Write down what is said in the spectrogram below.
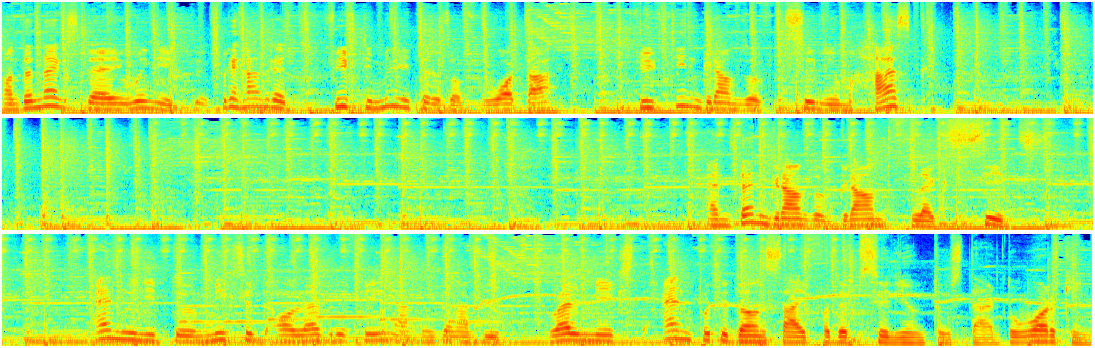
On the next day we need 350 milliliters of water, 15 grams of psyllium husk, and 10 grams of ground flax seeds and we need to mix it all everything until it's gonna be well mixed and put it on side for the psyllium to start working.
